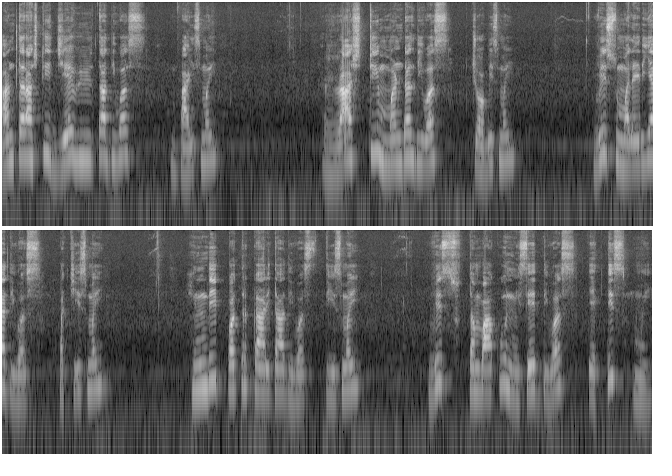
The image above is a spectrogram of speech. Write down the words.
अंतर्राष्ट्रीय जैव विविधता दिवस, बाईस मई। राष्ट्रीय मंडल दिवस 24 मई। विश्व मलेरिया दिवस 25 मई। हिंदी पत्रकारिता दिवस 30 मई। विश्व तंबाकू निषेध दिवस 31 मई।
